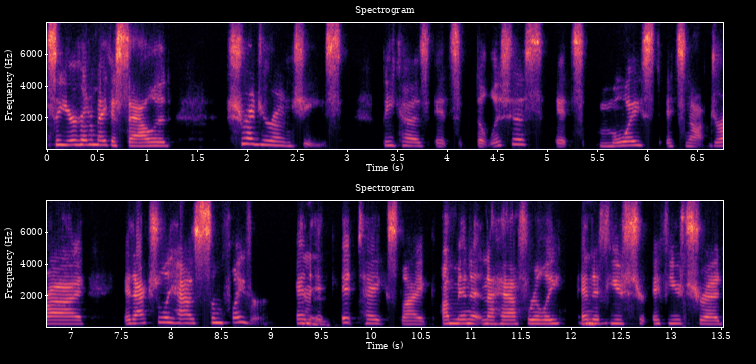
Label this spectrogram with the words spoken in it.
So you're going to make a salad, shred your own cheese because it's delicious, it's moist, it's not dry. It actually has some flavor. And Mm. it, it takes like a minute and a half really. And if you sh- if you shred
